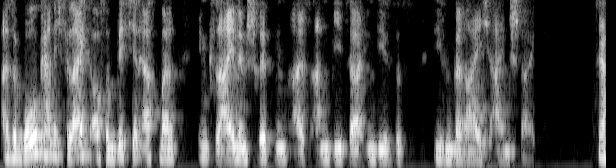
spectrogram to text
Also wo kann ich vielleicht auch so ein bisschen erstmal in kleinen Schritten als Anbieter in dieses, diesen Bereich einsteigen? Ja,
